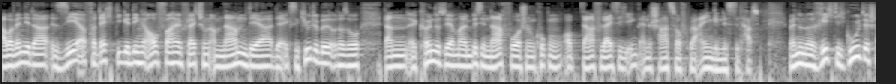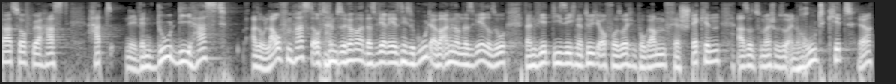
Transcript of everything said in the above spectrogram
Aber wenn dir da sehr verdächtige Dinge auffallen, vielleicht schon am Namen der, der Executable oder so, dann äh, könntest du ja mal ein bisschen nachforschen und gucken, ob da vielleicht sich irgendeine Schadsoftware eingenistet hat. Wenn du eine richtig gute Schadsoftware hast, hat, nee, wenn du die hast, also laufen hast auf deinem Server, das wäre jetzt nicht so gut, aber angenommen, das wäre so, dann wird die sich natürlich auch vor solchen Programmen verstecken. Also zum Beispiel so ein Rootkit, ja,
